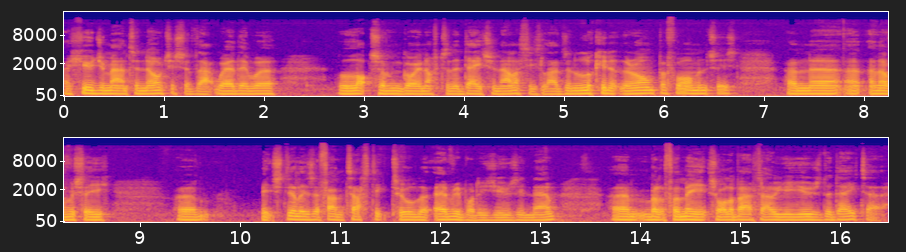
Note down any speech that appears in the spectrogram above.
a huge amount of notice of that, where they were lots of them going off to the data analysis lads and looking at their own performances, and uh, and obviously um, it still is a fantastic tool that everybody's using now. Um, but for me, it's all about how you use the data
